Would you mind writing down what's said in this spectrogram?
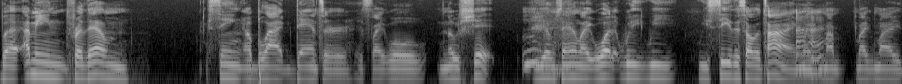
but I mean for them, seeing a black dancer, it's like, well, no shit. You know what I'm saying? Like what we we we see this all the time. Uh-huh. Like my like my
